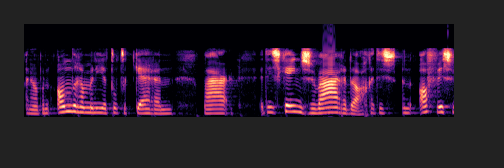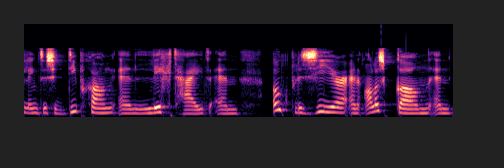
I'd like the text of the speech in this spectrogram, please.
En op een andere manier tot de kern. Maar het is geen zware dag. Het is een afwisseling tussen diepgang en lichtheid. En ook plezier. En alles kan. En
